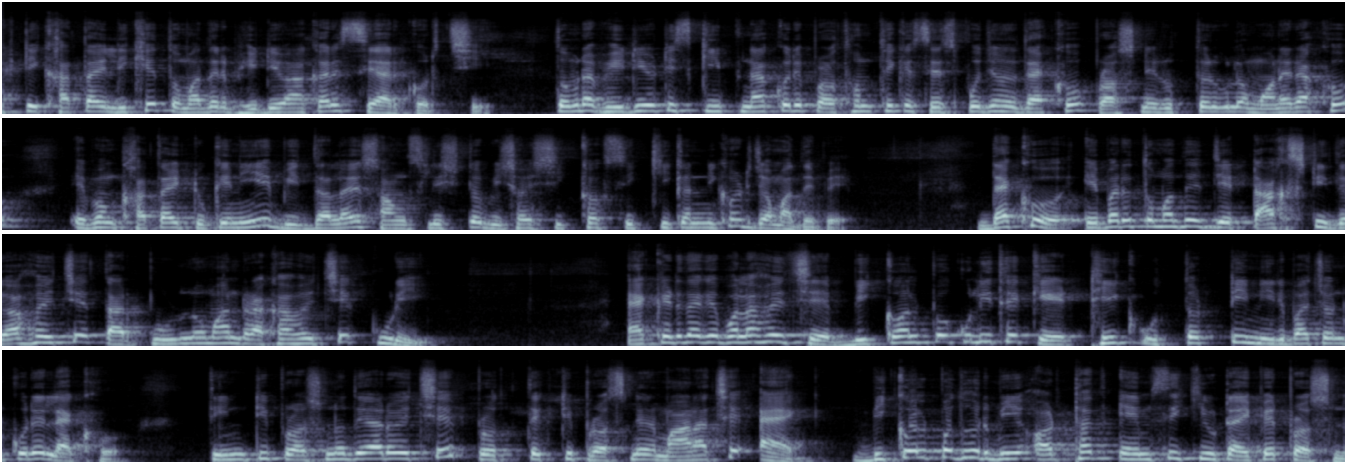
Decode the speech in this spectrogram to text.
একটি খাতায় লিখে তোমাদের ভিডিও আকারে শেয়ার করছি। তোমরা ভিডিওটি স্কিপ না করে প্রথম থেকে শেষ পর্যন্ত দেখো, প্রশ্নের উত্তরগুলো মনে রাখো এবং খাতায় টুকে নিয়ে বিদ্যালয়ে সংশ্লিষ্ট বিষয় শিক্ষক, শিক্ষিকার নিকট জমা দেবে। দেখো, এবারে তোমাদের যে টাস্কটি দেওয়া হয়েছে, তার পূর্ণমান রাখা হয়েছে কুড়ি। একের দাগে বলা হয়েছে, বিকল্পগুলি থেকে ঠিক উত্তরটি নির্বাচন করে লেখো। তিনটি প্রশ্ন দেওয়া রয়েছে, প্রত্যেকটি প্রশ্নের মান আছে এক। বিকল্পধর্মী অর্থাৎ এমসিকিউ টাইপের প্রশ্ন।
